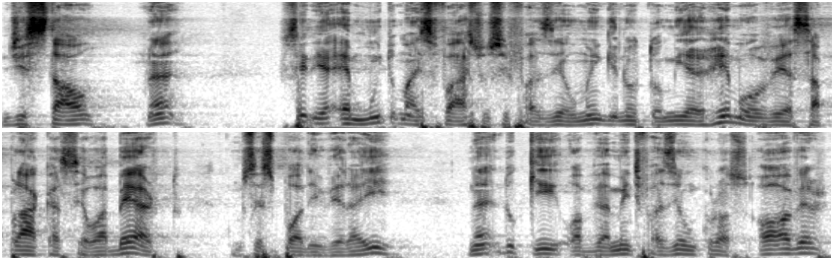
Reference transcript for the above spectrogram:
distal, né? Seria, é muito mais fácil se fazer uma ignotomia, remover essa placa a céu aberto, como vocês podem ver aí, né, do que, obviamente, fazer um crossover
